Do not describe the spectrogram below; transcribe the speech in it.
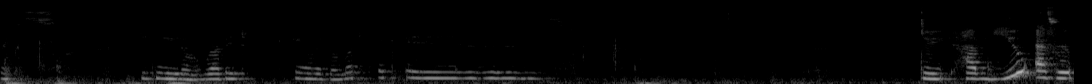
Like, s- just need to rub it here where the lipstick is. Do have you ever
